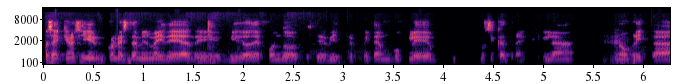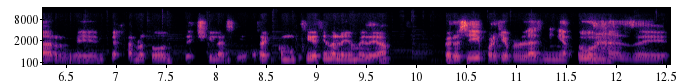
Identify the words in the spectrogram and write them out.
O sea, quiero seguir con esta misma idea de video de fondo que se repita en bucle, música tranquila, no gritar, eh, dejarlo todo de chill así. O sea, como que sigue siendo la misma idea. Pero sí, por ejemplo, las miniaturas, de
